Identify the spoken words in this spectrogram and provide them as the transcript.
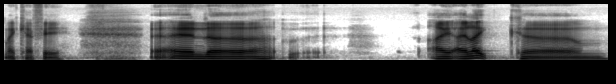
my cafe, and uh, I I like um,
